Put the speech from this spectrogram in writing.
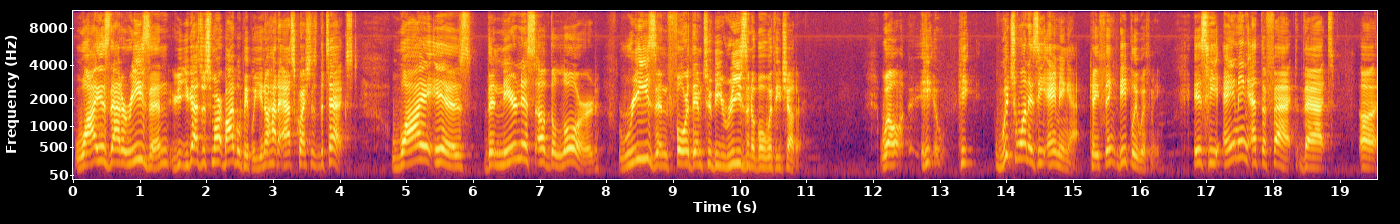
Why is that a reason? You guys are smart Bible people. You know how to ask questions of the text. Why is the nearness of the Lord reason for them to be reasonable with each other? Well, he, he, which one is he aiming at? Okay, think deeply with me. Is he aiming at the fact that uh,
